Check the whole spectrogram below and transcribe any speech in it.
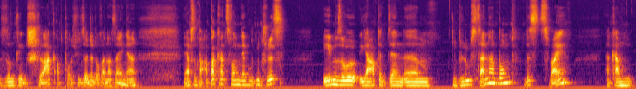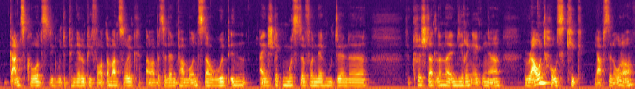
so einen kleinen Schlagabtausch. Wie sollte das auch anders sein, ja? Da gab es ein paar Uppercuts von der guten Chris. Ebenso es dann ähm, Blue Thunder Bomb bis 2. Da kam ganz kurz die gute Penelope Ford nochmal zurück, aber bis er dann ein paar Monster Whip-In einstecken musste von der guten äh, Chris Stadtländer in die Ringecken, ja. Roundhouse Kick gab es denn auch noch.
